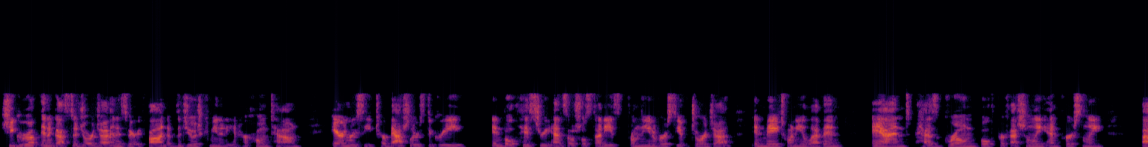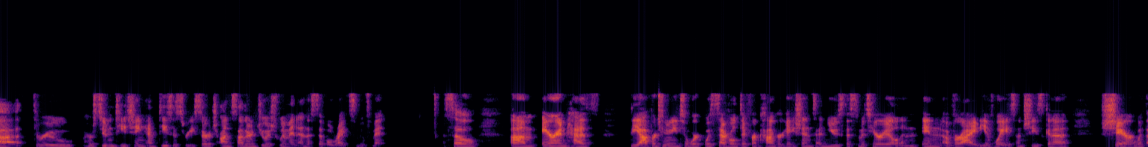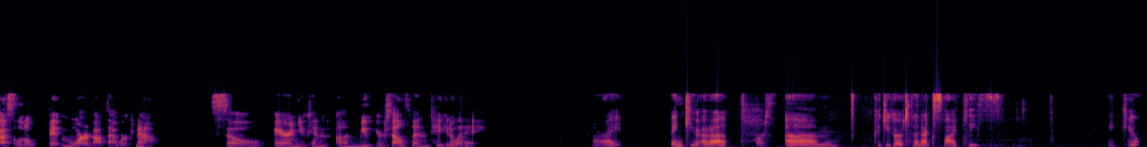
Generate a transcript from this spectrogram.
She grew up in Augusta, Georgia, and is very fond of the Jewish community in her hometown. Erin received her bachelor's degree in both history and social studies from the University of Georgia in May 2011 and has grown both professionally and personally uh, through her student teaching and thesis research on Southern Jewish women and the civil rights movement. So, um, Erin has the opportunity to work with several different congregations and use this material in, in a variety of ways. And she's going to share with us a little bit more about that work now. So, Erin, you can unmute yourself and take it away. All right. Thank you, Etta. Of course. Um, could you go to the next slide, please? Thank you.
